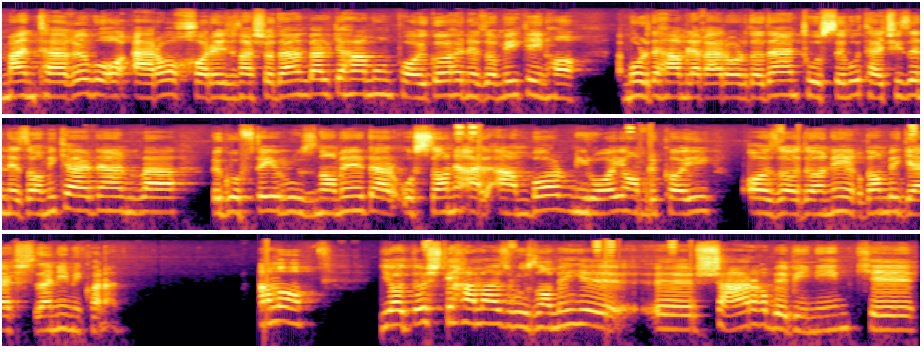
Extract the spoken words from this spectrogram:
منطقه و عراق خارج نشدن بلکه همون پایگاه نظامی که اینها مورد حمله قرار دادن توسعه و تجهیز نظامی کردن و به گفته روزنامه در استان الانبار نیروهای آمریکایی آزادانه اقدام به گشت زنی می‌کنند اما یادداشتی هم از روزنامه شرق ببینیم که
